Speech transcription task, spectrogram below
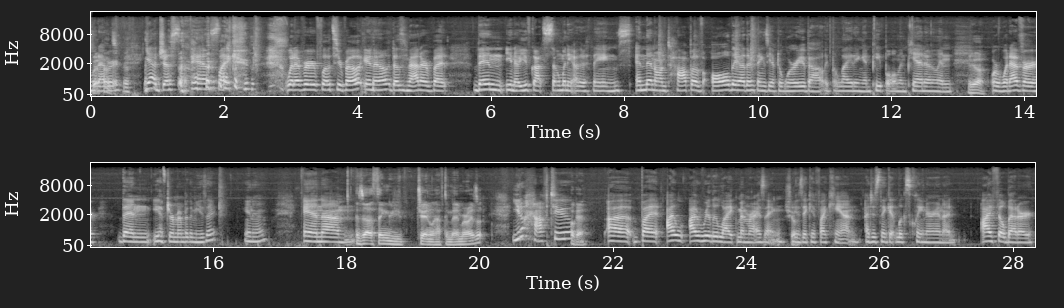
whatever. sweatpants. yeah, just pants, like whatever floats your boat, you know, it doesn't matter. But then, you know, you've got so many other things. And then on top of all the other things you have to worry about, like the lighting and people and piano and Yeah. or whatever, then you have to remember the music, you know? And um, is that a thing you generally have to memorize it? you don't have to. Okay. Uh, but I I really like memorizing Sure. music if I can. I just think it looks cleaner and I I feel better.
